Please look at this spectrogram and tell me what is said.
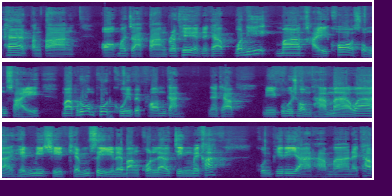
แพทย์ต่างๆ ออกมาจากต่างประเทศนะครับ วันนี้มาไขข้อสงสัยมาร่วมพูดคุยไปพร้อมกันนะครับ มีคุณผู้ชมถามมาว่าเห็นมีฉีดเข็ม 4 ในบางคนแล้วจริงไหมคะ คุณพิริยาถามมานะครับ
